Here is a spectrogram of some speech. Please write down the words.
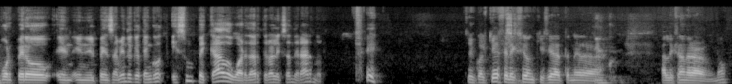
por, pero en, en, el pensamiento que tengo, es un pecado guardártelo a Alexander Arnold. Sí. Si cualquier selección quisiera tener a Alexander Arnold, ¿no?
